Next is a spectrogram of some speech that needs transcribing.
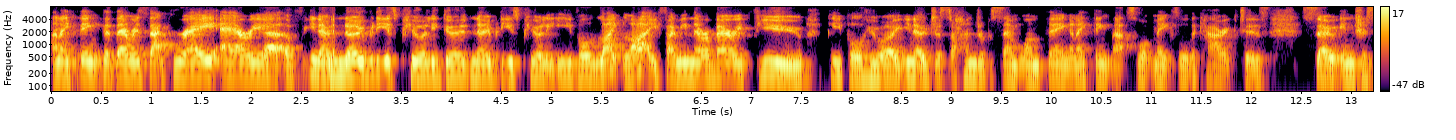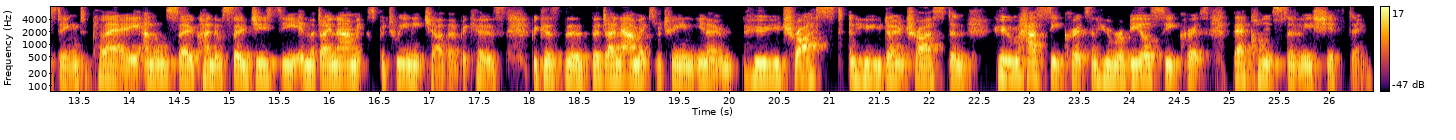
And i think that there is that gray area of you know nobody is purely good nobody is purely evil like life. I mean there are very few people who are you know just 100% one thing. And i think that's what makes all the characters so interesting to play and also kind of so juicy in the dynamics between each other because because the the dynamics between you know who you trust and who you don't trust and who has secrets and who reveals secrets, they're constantly shifting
